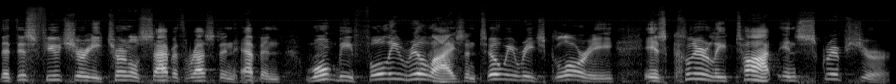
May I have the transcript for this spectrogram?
That this future eternal Sabbath rest in heaven won't be fully realized until we reach glory is clearly taught in Scripture.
